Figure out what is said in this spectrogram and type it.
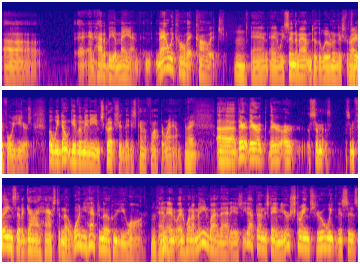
uh, and how to be a man. Now we call that college, and and we send them out into the wilderness for three or Hmm. Four years, but we don't give them any instruction. They just kind of flop around. Right. Uh, there there are, there are some. Some things that a guy has to know. One, you have to know who you are, Mm-hmm. and, and and what I mean by that is you have to understand your strengths, your weaknesses,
